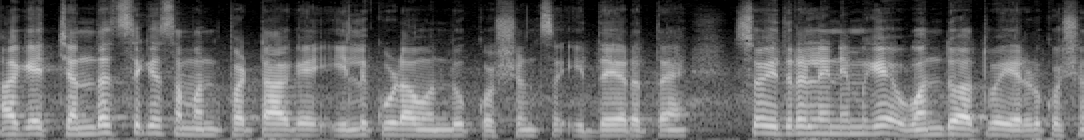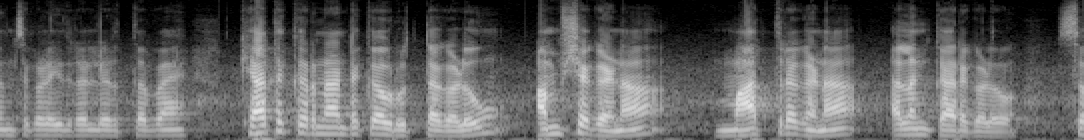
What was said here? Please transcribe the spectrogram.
ಹಾಗೆ ಛಂದಸ್ಸಿಗೆ ಸಂಬಂಧಪಟ್ಟ ಹಾಗೆ ಇಲ್ಲಿ ಕೂಡ ಒಂದು ಕ್ವಶನ್ಸ್ ಇದ್ದೇ ಇರುತ್ತೆ. ಸೊ ಇದರಲ್ಲಿ ನಿಮಗೆ ಒಂದು ಅಥವಾ ಎರಡು ಕ್ವಶನ್ಸ್ಗಳು ಇದರಲ್ಲಿ ಇರ್ತವೆ ಖ್ಯಾತ ಕರ್ನಾಟಕ ವೃತ್ತಗಳು, ಅಂಶಗಣ, ಮಾತ್ರಗಣ, ಅಲಂಕಾರಗಳು. ಸೊ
